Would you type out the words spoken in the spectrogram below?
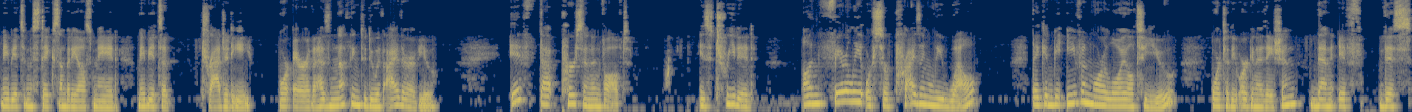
Maybe it's a mistake somebody else made. Maybe it's a tragedy or error that has nothing to do with either of you. If that person involved is treated unfairly or surprisingly well, they can be even more loyal to you or to the organization than if this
